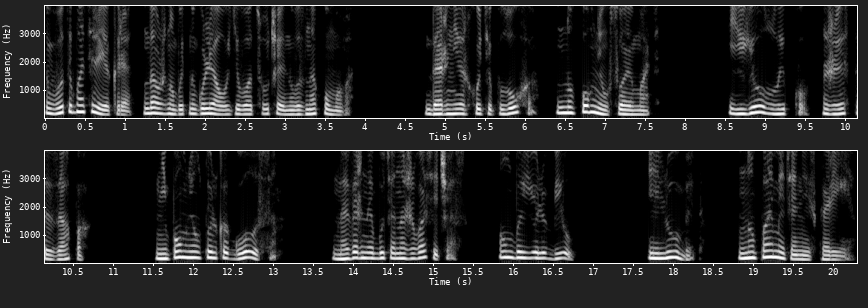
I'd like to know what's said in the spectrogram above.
Вот и мать лекаря, должно быть, нагуляла его от случайного знакомого. Дарнир хоть и плохо, но помнил свою мать. Ее улыбку, жесты, запах. Не помнил только голоса. Наверное, будь она жива сейчас, он бы ее любил. И любит, но память о ней скорее.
